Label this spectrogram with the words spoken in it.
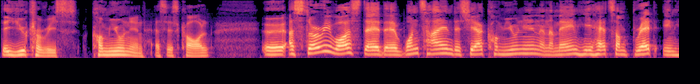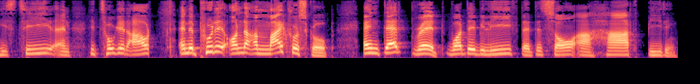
the Eucharist, communion, as it's called. Uh, a story was that uh, one time they shared communion and a man, he had some bread in his tea and he took it out and they put it under a microscope. And that bread, what they believed that they saw a heart beating.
